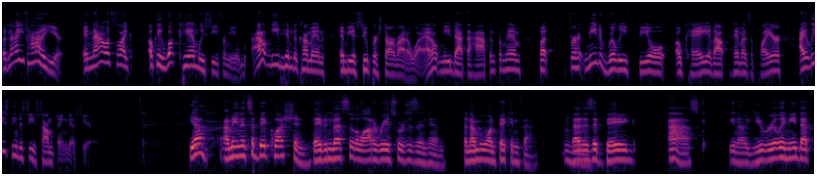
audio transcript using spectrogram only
But now you've had a year. And now it's like, okay, what can we see from you? I don't need him to come in and be a superstar right away. I don't need that to happen from him. But for me to really feel okay about him as a player, I at least need to see something this year. Yeah, I mean it's a big question. They've invested a lot of resources in him. The number one pick, in fact, mm-hmm. that is a big ask. You know, you really need that.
